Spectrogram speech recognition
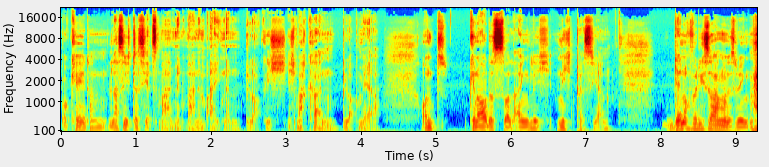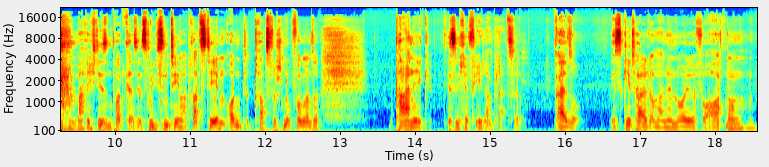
okay, dann lasse ich das jetzt mal mit meinem eigenen Blog. Ich, ich mache keinen Blog mehr. Und genau das soll eigentlich nicht passieren. Dennoch würde ich sagen, und deswegen mache ich diesen Podcast jetzt mit diesem Thema trotzdem und trotz Verschnupfung und so, Panik ist sicher fehl am Platze. Also, es geht halt um eine neue Verordnung.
